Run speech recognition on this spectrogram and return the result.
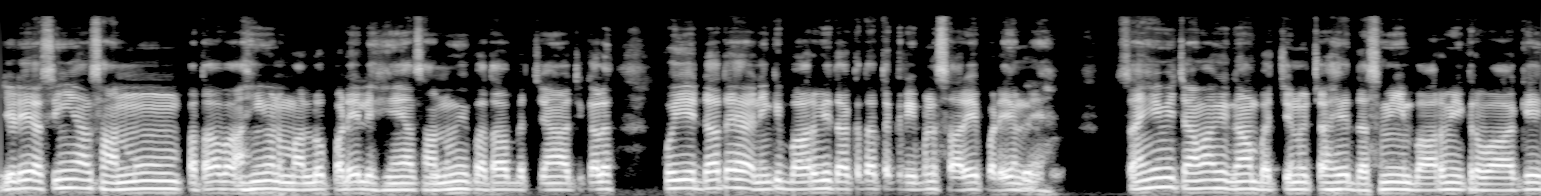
ਜਿਹੜੇ ਅਸੀਂ ਆ ਸਾਨੂੰ ਪਤਾ ਵਾ ਅਸੀਂ ਹੁਣ ਮੰਨ ਲਓ ਪੜ੍ਹੇ ਲਿਖੇ ਆ ਸਾਨੂੰ ਵੀ ਪਤਾ ਬੱਚਿਆਂ ਅੱਜ ਕੱਲ ਕੋਈ ਏਡਾ ਤਾਂ ਹੈ ਨਹੀਂ ਕਿ 12ਵੀਂ ਤੱਕ ਤਾਂ ਤਕਰੀਬਨ ਸਾਰੇ ਪੜ੍ਹੇ ਹੁੰਦੇ ਆ। ਸਹੀਂ ਵੀ ਚਾਹਾਂਗੇ ਗਾਂ ਬੱਚੇ ਨੂੰ ਚਾਹੇ 10ਵੀਂ 12ਵੀਂ ਕਰਵਾ ਕੇ।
